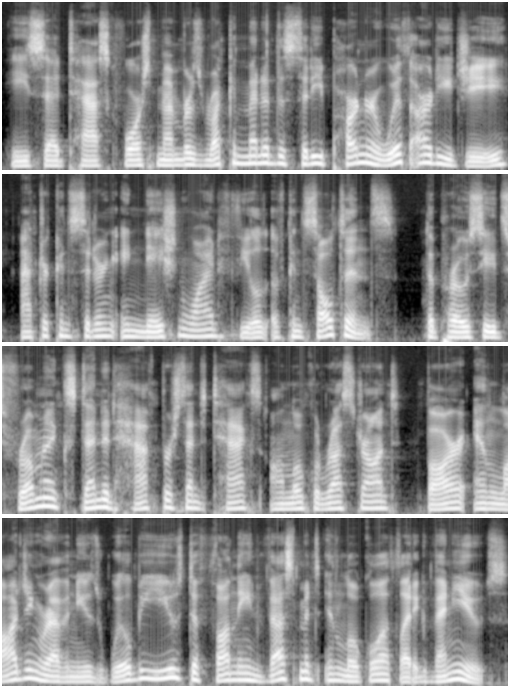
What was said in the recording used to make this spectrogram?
He said task force members recommended the city partner with RDG after considering a nationwide field of consultants. The proceeds from an extended half percent tax on local restaurant, bar, and lodging revenues will be used to fund the investment in local athletic venues.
